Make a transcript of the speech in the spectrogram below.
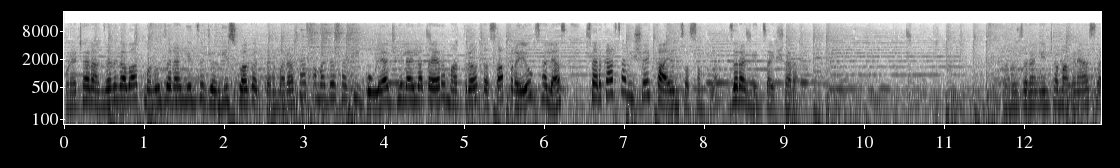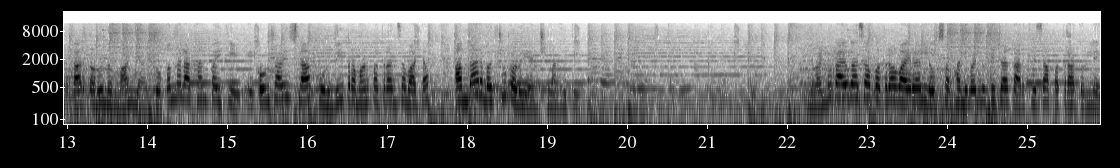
पुण्याच्या रांजणगावात मनोज जरांगेंचं जंगी स्वागत तर मराठा समाजासाठी गोळ्या झेलायला तयार मात्र तसा प्रयोग झाल्यास सरकारचा विषय कायमचा संपला जरांगेंचा इशारा. मनोज जरांगेंच्या मागण्या सरकारकडून मान्य चोपन्न लाखांपैकी एकोणचाळीस लाख कुणबी प्रमाणपत्रांचं वाटप आमदार बच्चू कडू यांची माहिती. निवडणूक आयोगाचं पत्र व्हायरल लोकसभा निवडणुकीच्या तारखेचा पत्रात उल्लेख.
